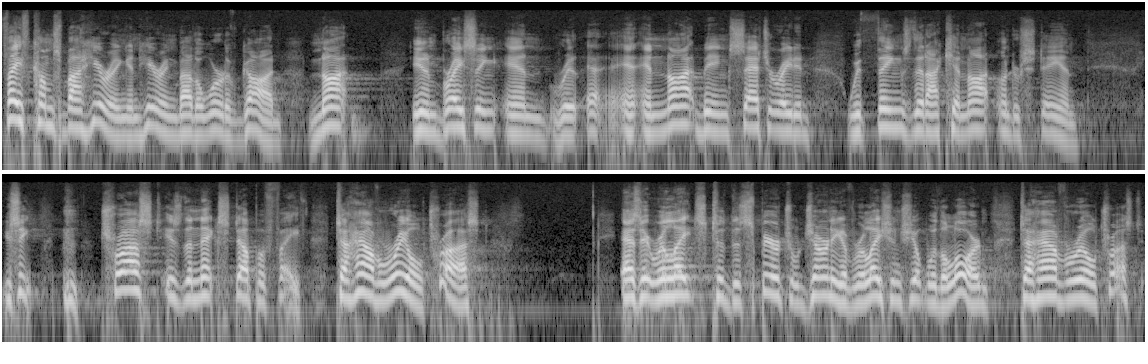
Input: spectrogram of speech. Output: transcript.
Faith comes by hearing, and hearing by the Word of God, not embracing and, and not being saturated with things that I cannot understand. You see, trust is the next step of faith. To have real trust as it relates to the spiritual journey of relationship with the Lord, to have real trust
